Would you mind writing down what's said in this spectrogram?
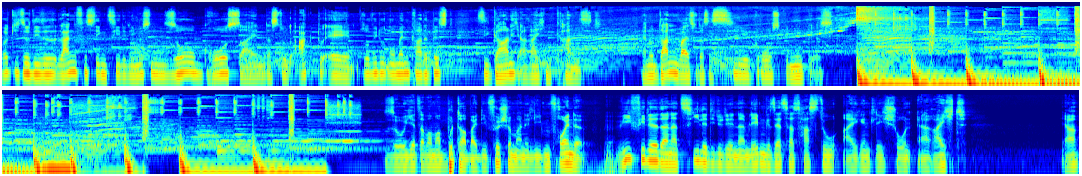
wirklich so diese langfristigen Ziele, die müssen so groß sein, dass du aktuell, so wie du im Moment gerade bist, sie gar nicht erreichen kannst. Ja, nur dann weißt du, dass das Ziel groß genug ist. So, jetzt aber mal Butter bei die Fische, meine lieben Freunde. Wie viele deiner Ziele, die du dir in deinem Leben gesetzt hast, hast du eigentlich schon erreicht? Ja,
